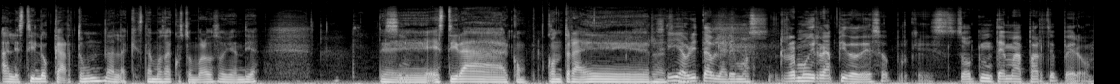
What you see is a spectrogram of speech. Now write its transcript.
al estilo cartoon a la que estamos acostumbrados hoy en día. De Sí. estirar, con- contraer. Sí, así. ahorita hablaremos muy rápido de eso porque es otro un tema aparte, pero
